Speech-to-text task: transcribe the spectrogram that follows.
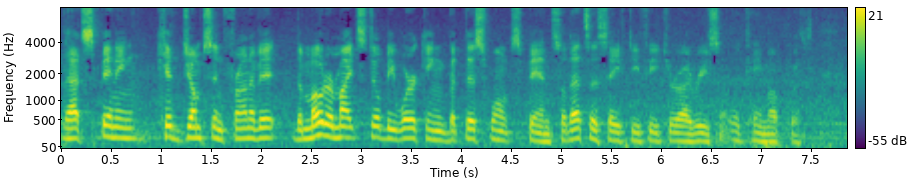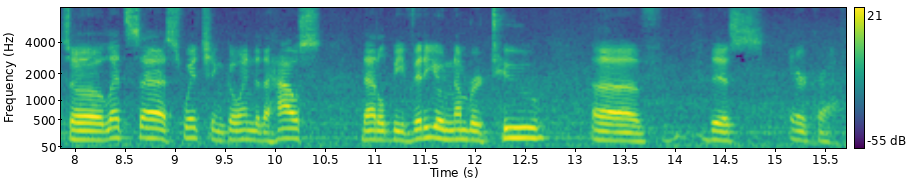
that's spinning, kid jumps in front of it. The motor might still be working, but this won't spin. So that's a safety feature I recently came up with. So let's uh, switch and go into the house. That'll be video number two of this aircraft.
